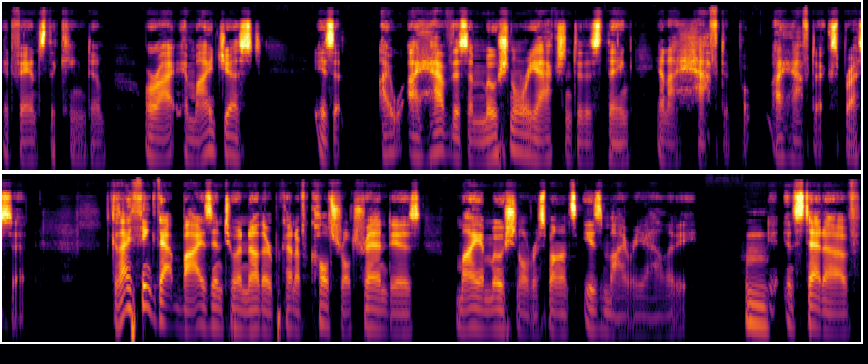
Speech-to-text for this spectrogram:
advance the kingdom, or I am I just is it? I, I have this emotional reaction to this thing, and I have to I have to express it because I think that buys into another kind of cultural trend is my emotional response is my reality Hmm. Instead of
